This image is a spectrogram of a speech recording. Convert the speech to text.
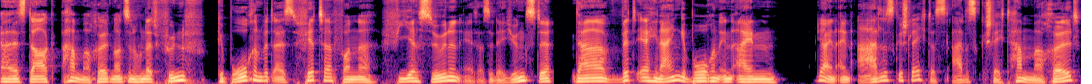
Als Dark Hammarskjöld 1905 geboren wird als vierter von äh, vier Söhnen, er ist also der jüngste, da wird er hineingeboren in ein ja, in ein Adelsgeschlecht, das Adelsgeschlecht Hammarskjöld,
